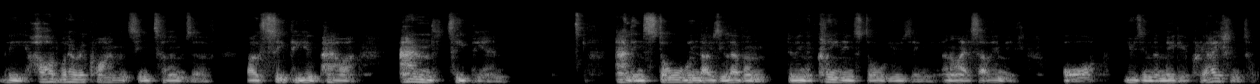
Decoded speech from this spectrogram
the hardware requirements in terms of both CPU power and TPM and install Windows 11 doing a clean install using an ISO image or using the media creation tool.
